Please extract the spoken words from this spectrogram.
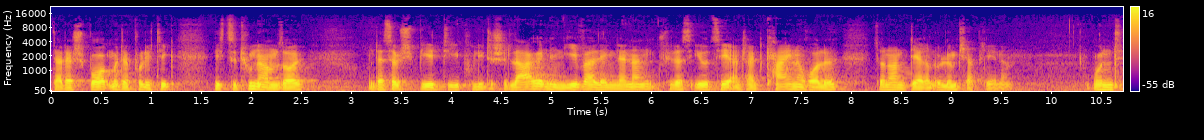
da der Sport mit der Politik nichts zu tun haben soll. Und deshalb spielt die politische Lage in den jeweiligen Ländern für das IOC anscheinend keine Rolle, sondern deren Olympiapläne. Und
